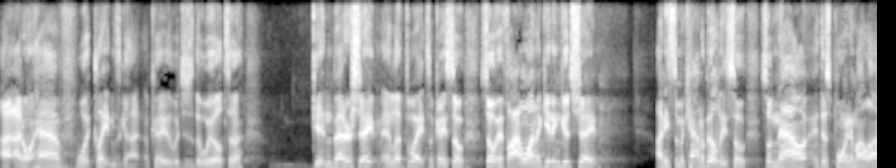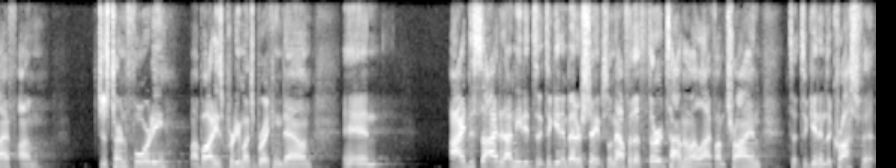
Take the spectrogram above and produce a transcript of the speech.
I, I don't have what Clayton's got, okay, which is the will to get in better shape and lift weights, okay? So, so if I want to get in good shape, I need some accountability. So, so now at this point in my life, I'm just turned 40. My body's pretty much breaking down. And I decided I needed to, to, get in better shape. So now, for the third time in my life, I'm trying to, to get into CrossFit.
